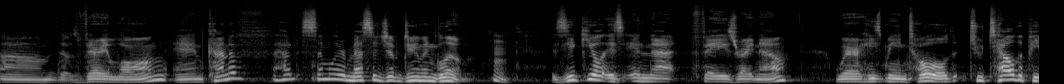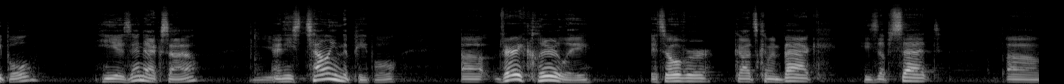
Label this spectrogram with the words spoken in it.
um, that was very long and kind of had a similar message of doom and gloom. Ezekiel is in that phase right now where he's being told to tell the people he is in exile, and he's telling the people uh, very clearly it's over, God's coming back, he's upset, uh,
